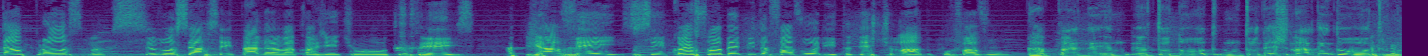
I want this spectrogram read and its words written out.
da próxima, se você aceitar gravar com a gente uma outra vez, já vem. Sim, qual é a sua bebida favorita deste lado, por favor? Rapaz, eu, tô do outro, não tô deste lado nem do outro.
